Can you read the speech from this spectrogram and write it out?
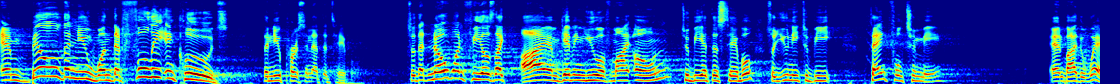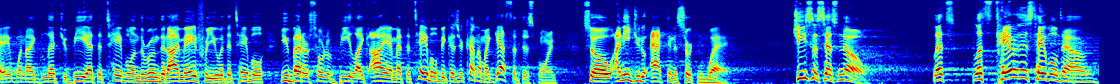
and build a new one that fully includes the new person at the table. So that no one feels like I am giving you of my own to be at this table, so you need to be thankful to me. And by the way, when I let you be at the table in the room that I made for you at the table, you better sort of be like I am at the table because you're kind of my guest at this point. So I need you to act in a certain way. Jesus says, no. Let's, let's tear this table down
